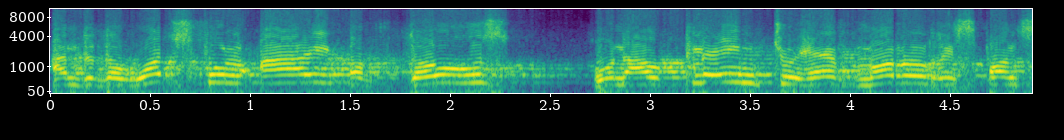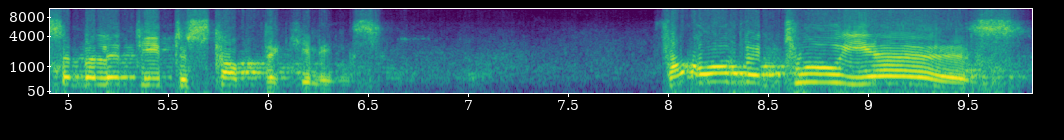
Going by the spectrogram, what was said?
under the watchful eye of those who now claim to have moral responsibility to stop the killings. For over two years,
